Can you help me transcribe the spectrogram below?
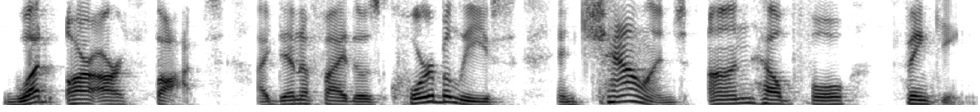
What are our thoughts? Identify those core beliefs and challenge unhelpful thinking.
